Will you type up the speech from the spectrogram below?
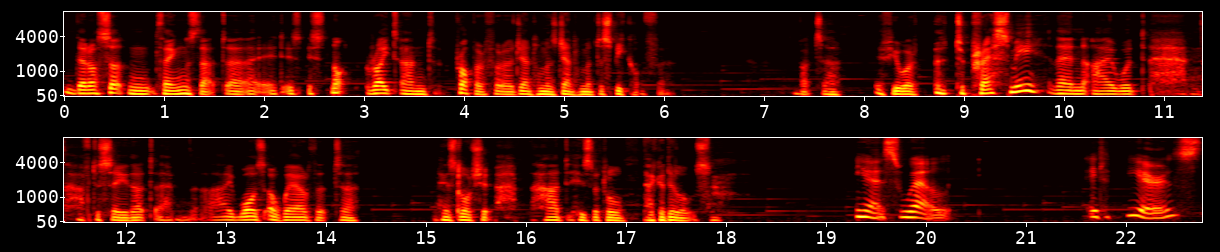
there are certain things that uh, it is it's not right and proper for a gentleman's gentleman to speak of. Uh, but uh, if you were uh, to press me, then I would have to say that um, I was aware that uh, his lordship had his little peccadillos. Yes, well, it appears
